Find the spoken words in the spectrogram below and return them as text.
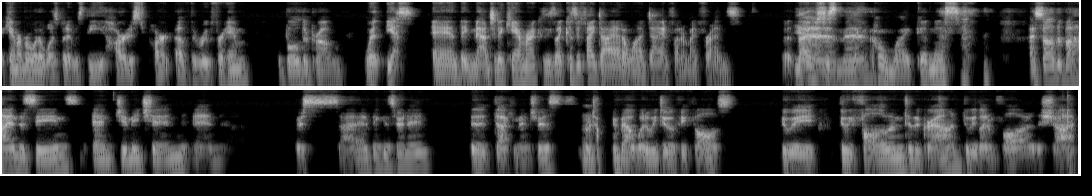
I can't remember what it was, but it was the hardest part of the route for him. The boulder problem. Where yes, and they mounted a camera because he's like, because if I die, I don't want to die in front of my friends. But I was Yeah, just man. like, oh my goodness. I saw the behind the scenes and Jimmy Chin and Versailles, I think is her name, the documentarist. We're Mm. talking about what do we do if he falls? Do we Do we follow him to the ground? Do we let him fall out of the shot?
